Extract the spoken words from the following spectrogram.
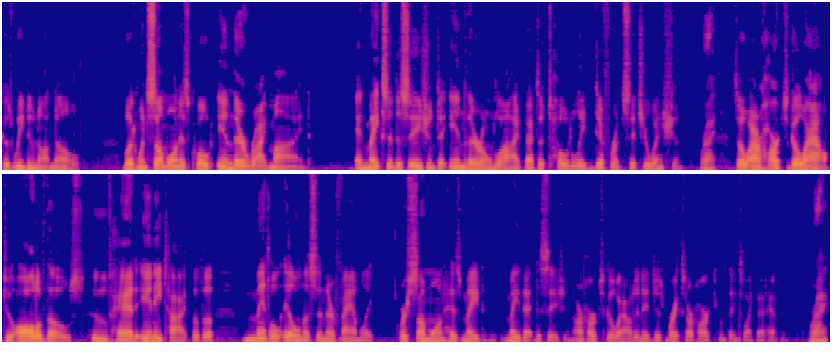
because we do not know. But when someone is, quote, in their right mind and makes a decision to end their own life, that's a totally different situation. Right. So our hearts go out to all of those who've had any type of a mental illness in their family where someone has made made that decision. Our hearts go out and it just breaks our hearts when things like that happen. Right.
